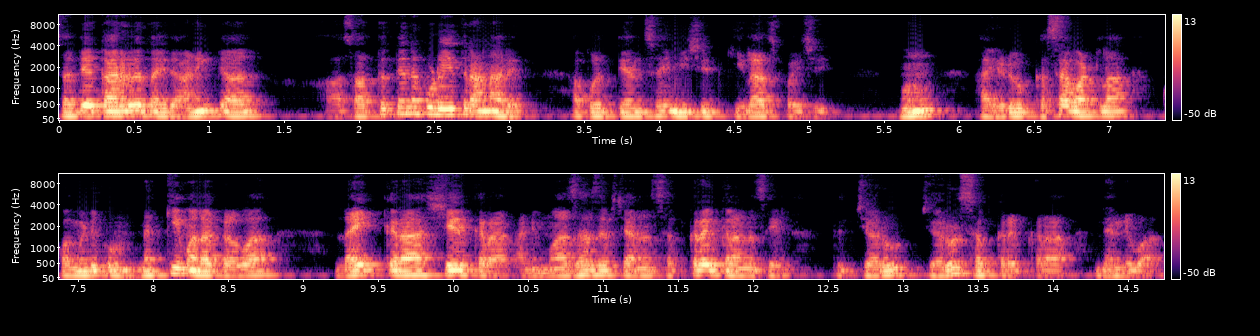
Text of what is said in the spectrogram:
सध्या कार्यरत आहेत आणि त्या सातत्यानं पुढे येत राहणार आहेत. आपण त्यांचाही निषेध केलाच पाहिजे. म्हणून हा व्हिडिओ कसा वाटला कॉमेंट करून नक्की मला कळवा. लाईक करा शेअर करा आणि माझा जर चॅनल सबस्क्राईब करा नसेल तर जरूर जरूर सबस्क्राईब करा. धन्यवाद.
